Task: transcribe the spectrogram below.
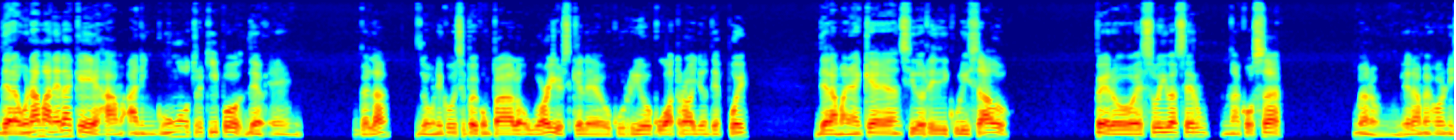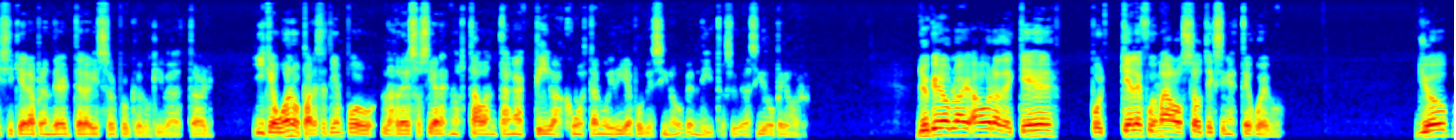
de alguna manera que a, ningún otro equipo, de, ¿verdad? Lo único que se puede comparar a los Warriors, que le ocurrió cuatro años después, de la manera en que han sido ridiculizados. Pero eso iba a ser una cosa, bueno, era mejor ni siquiera prender el televisor porque lo que iba a estar. Y que bueno, para ese tiempo las redes sociales no estaban tan activas como están hoy día, porque si no, bendito, se hubiera sido peor. Yo quiero hablar ahora de qué, por qué le fue mal a los Celtics en este juego. Yo,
